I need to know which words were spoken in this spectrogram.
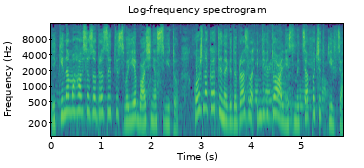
в якій намагався зобразити своє бачення світу. Кожна картина відобразила індивідуальність митця-початківця,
